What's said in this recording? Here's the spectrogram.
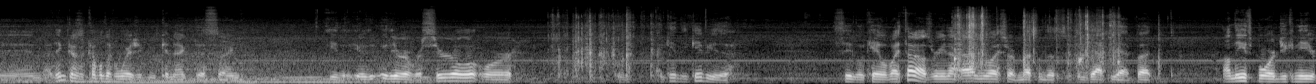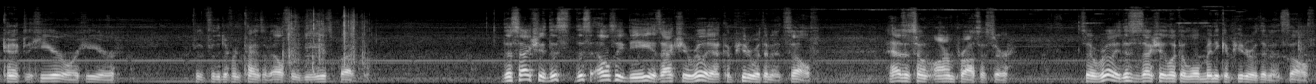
And I think there's a couple different ways you can connect this thing. Either, either over serial or I gave, gave you the single cable, but I thought I was reading. I haven't really started messing with this in depth yet, but on these boards you can either connect it here or here for, for the different kinds of LCDs but this actually this this LCD is actually really a computer within itself. It has its own ARM processor. So really this is actually like a little mini computer within itself.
